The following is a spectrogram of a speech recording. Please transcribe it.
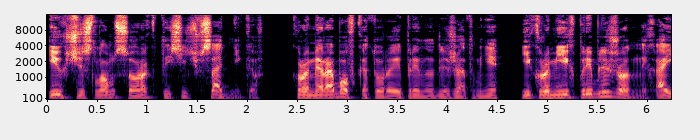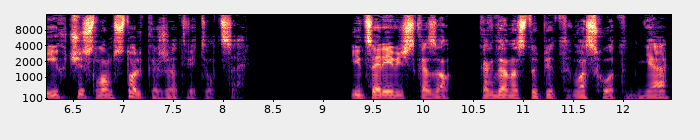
Их числом сорок тысяч всадников, кроме рабов, которые принадлежат мне, и кроме их приближенных, а их числом столько же, — ответил царь. И царевич сказал, когда наступит восход дня,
